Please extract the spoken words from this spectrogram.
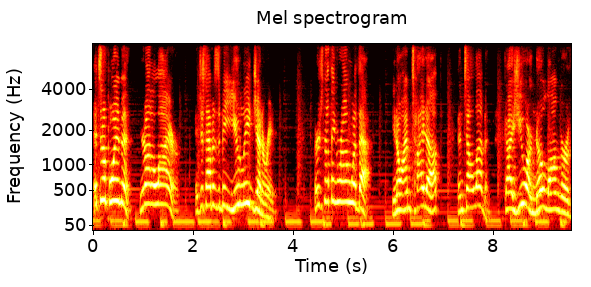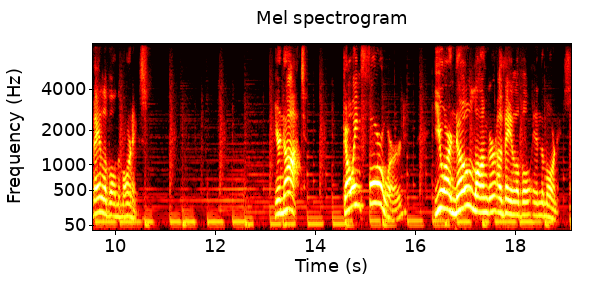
it's an appointment. You're not a liar. It just happens to be you lead generated. There's nothing wrong with that. You know, I'm tied up until 11. Guys, you are no longer available in the mornings. You're not. Going forward, you are no longer available in the mornings.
